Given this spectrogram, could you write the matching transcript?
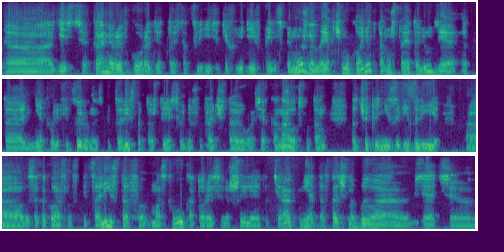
Э, есть камеры в городе, то есть отследить этих людей в принципе можно, но я к чему клоню? К тому, что это люди, это не квалифицированные специалисты, потому что я сегодня с утра читаю во всех каналах, что там чуть ли не завезли высококлассных специалистов в Москву, которые совершили этот теракт. Нет, достаточно было взять э,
